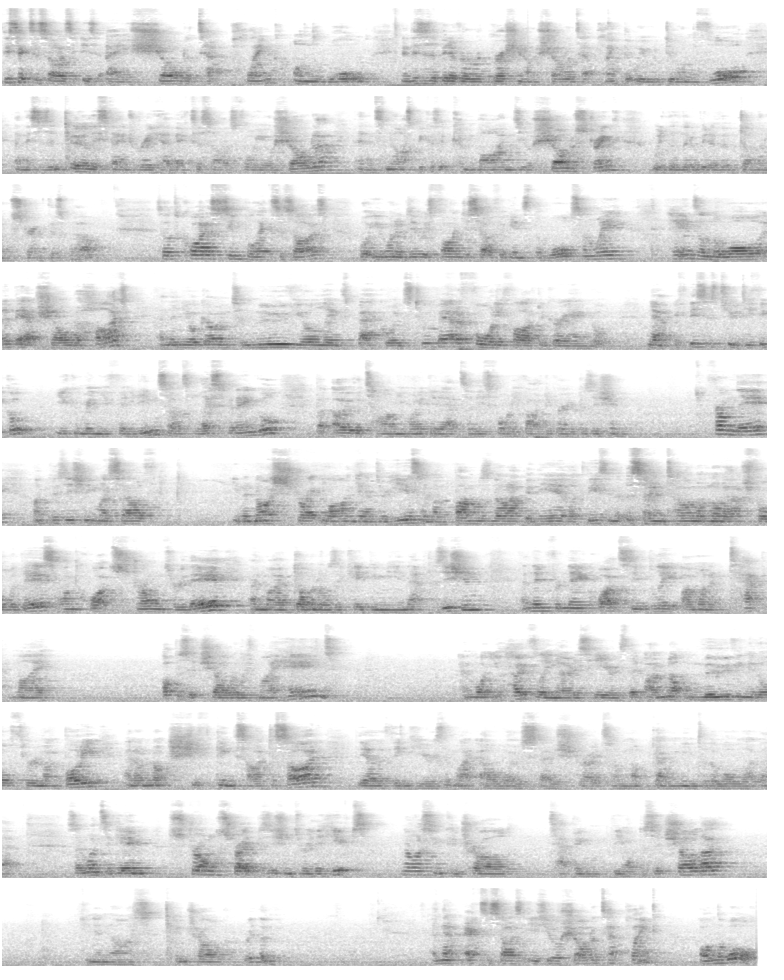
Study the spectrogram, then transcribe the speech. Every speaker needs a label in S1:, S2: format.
S1: This exercise is a shoulder tap plank on the wall. Now this is a bit of a regression of a shoulder tap plank that we would do on the floor and this is an early stage rehab exercise for your shoulder and it's nice because it combines your shoulder strength with a little bit of abdominal strength as well. So it's quite a simple exercise. What you want to do is find yourself against the wall somewhere, hands on the wall at about shoulder height and then you're going to move your legs backwards to about a 45 degree angle. Now, if this is too difficult, you can bring your feet in so it's less of an angle, but over time you want to get out to this 45 degree position. From there, I'm positioning myself in a nice straight line down through here, so my bum's not up in the air like this, and at the same time I'm not arched forward there, so I'm quite strong through there, and my abdominals are keeping me in that position. And then from there, quite simply, I want to tap my opposite shoulder with my hand, and what you hopefully notice here is that I'm not moving it all through my body and I'm not shifting side to side. The other thing here is that my elbows stay straight so I'm not going into the wall like that. So once again, strong straight position through the hips, nice and controlled, tapping the opposite shoulder in a nice controlled rhythm. And that exercise is your shoulder tap plank on the wall.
